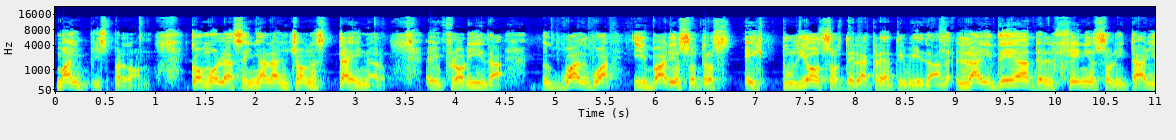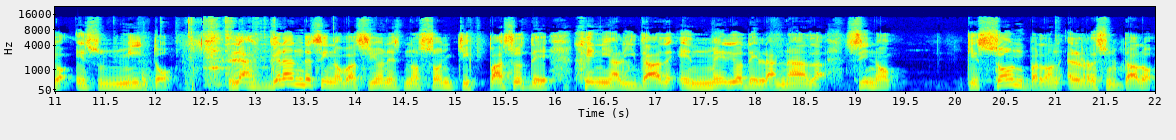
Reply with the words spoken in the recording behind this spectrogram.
MySpace, perdón, como la señalan John Steiner, en Florida, Guadua y varios otros estudiosos de la creatividad. La idea del genio solitario es un mito. Las grandes innovaciones no son chispazos de genialidad en medio de la nada, sino que son, perdón, el resultado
